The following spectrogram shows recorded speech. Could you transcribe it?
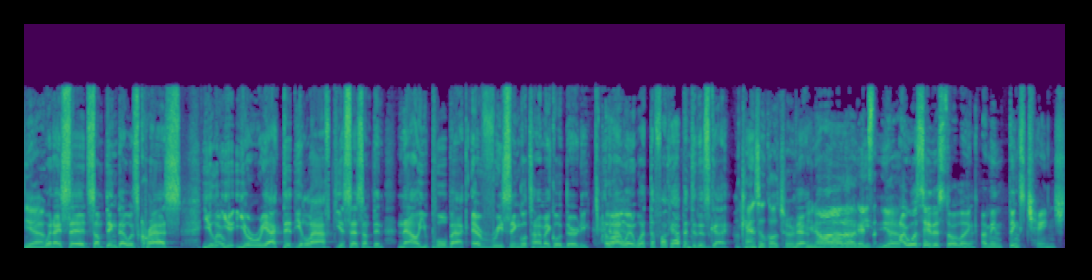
Yeah. when I said something that was crass, you, you you reacted, you laughed, you said something. Now you pull back every single time I go dirty, and I went, what the fuck happened to this guy? cancel culture. Yeah. You know, No, no, all no, the it's- me- yeah. I will say this though, like I mean, things change.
